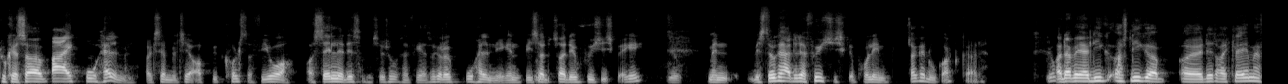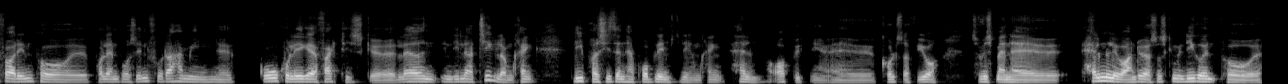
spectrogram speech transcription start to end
Du kan så bare ikke bruge halmen, for eksempel til at opbygge kulstof i jord, og sælge det som CO2-certifikat, så kan du ikke bruge halmen igen, fordi så, så er det jo fysisk væk, ikke? Jo. Men hvis du ikke har det der fysiske problem, så kan du godt gøre det. Jo. Og der vil jeg lige, også lige gøre øh, lidt reklame for, at inde på, øh, på Landbrugsinfo, der har min øh, gode kollegaer faktisk øh, lavet en, en lille artikel omkring lige præcis den her problemstilling omkring halm og opbygning af øh, kulstof i jord. Så hvis man er øh, halmleverandør, så skal man lige gå ind på øh,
